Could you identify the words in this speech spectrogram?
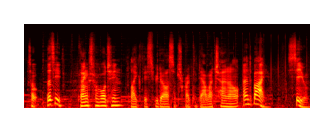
So that's it. Thanks for watching, like this video, subscribe to our channel and bye. See you.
